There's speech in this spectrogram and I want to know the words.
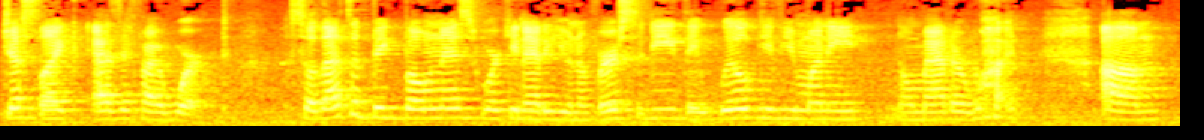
just like as if I worked. So that's a big bonus working at a university. They will give you money no matter what. Um,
